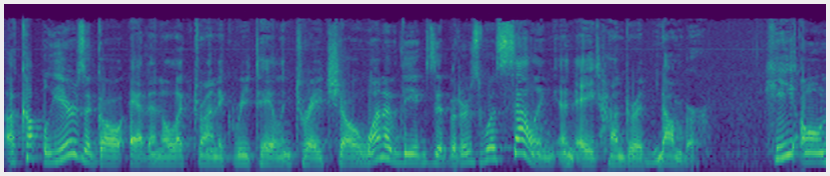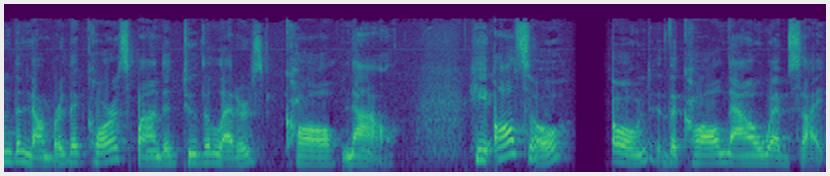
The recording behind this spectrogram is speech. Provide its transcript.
A couple years ago at an electronic retailing trade show, one of the exhibitors was selling an 800 number. He owned the number that corresponded to the letters Call Now. He also owned the Call Now website.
